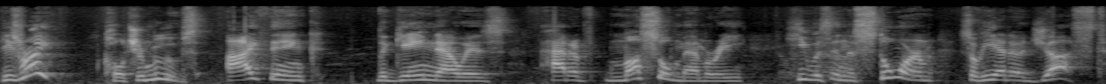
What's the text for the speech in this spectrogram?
He's right. Culture moves. I think the game now is out of muscle memory. He was in the storm, so he had to adjust,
